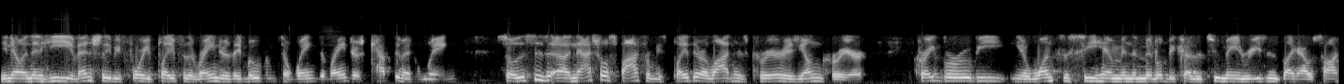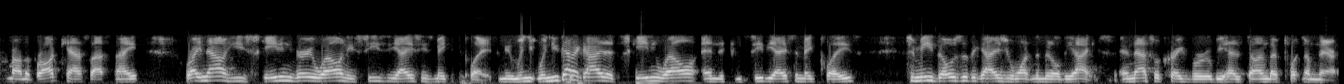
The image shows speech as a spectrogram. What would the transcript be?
you know, and then he eventually, before he played for the Rangers, they moved him to wing. The Rangers kept him at wing. So this is a natural spot for him. He's played there a lot in his career, his young career. Craig Berube, you know, wants to see him in the middle because of two main reasons, like I was talking about on the broadcast last night. Right now, he's skating very well, and he sees the ice. He's making plays. I mean, when you, when you got a guy that's skating well and that can see the ice and make plays, to me, those are the guys you want in the middle of the ice, and that's what Craig Berube has done by putting them there.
